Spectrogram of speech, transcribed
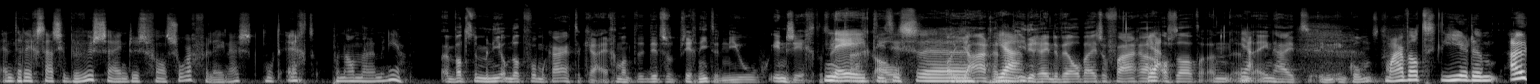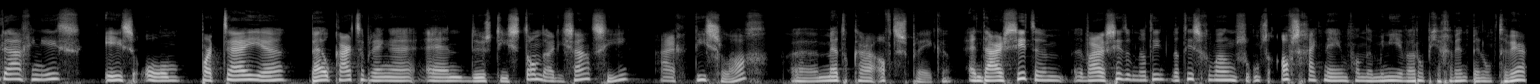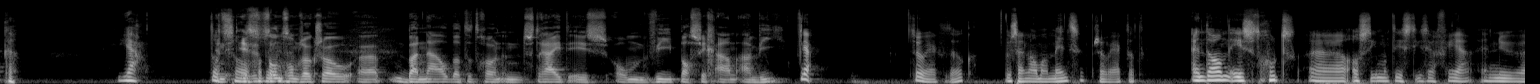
en de registratiebewustzijn dus van zorgverleners moet echt op een andere manier. En wat is de manier om dat voor elkaar te krijgen? Want dit is op zich niet een nieuw inzicht. Dat nee, dit al, is uh, al jaren dat iedereen er wel bij zou varen als dat een, een eenheid in, in komt. Maar wat hier de uitdaging is, is om partijen bij elkaar te brengen en dus die standaardisatie, eigenlijk die slag, uh, met elkaar af te spreken. En daar zit hem, waar zit hem dat in? Dat is gewoon ons afscheid nemen van de manier waarop je gewend bent om te werken. Ja. Dat en is het dan soms ook zo uh, banaal dat het gewoon een strijd is om wie past zich aan aan wie? Ja, zo werkt het ook. We zijn allemaal mensen, zo werkt dat. En dan is het goed uh, als er iemand is die zegt van ja, en nu,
